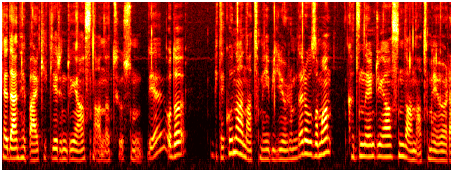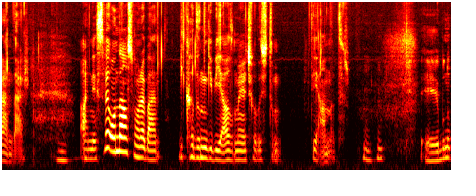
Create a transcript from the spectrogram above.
neden hep erkeklerin dünyasını anlatıyorsun diye. O da bir tek onu anlatmayı biliyorum der. O zaman kadınların dünyasını da anlatmayı öğren der. Hı. Annesi ve ondan sonra ben bir kadın gibi yazmaya çalıştım diye anlatır. Hı hı. E, bunu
